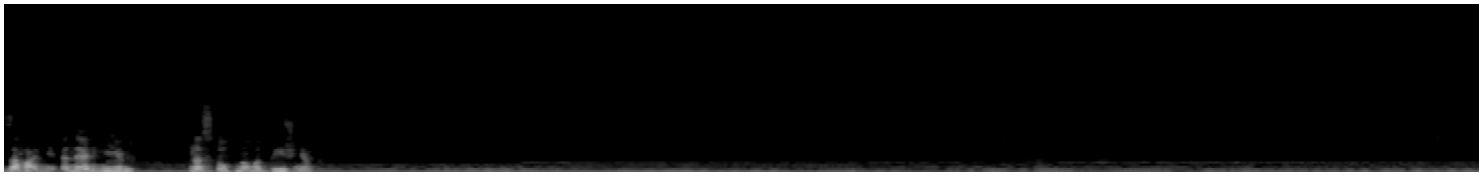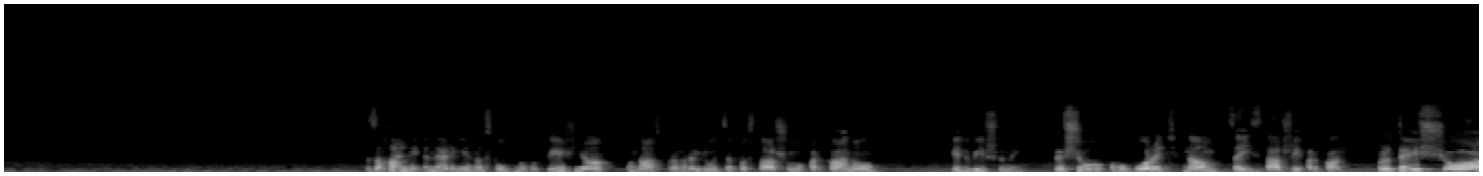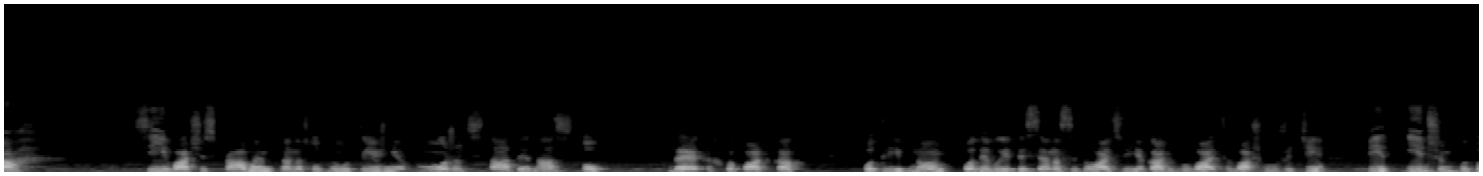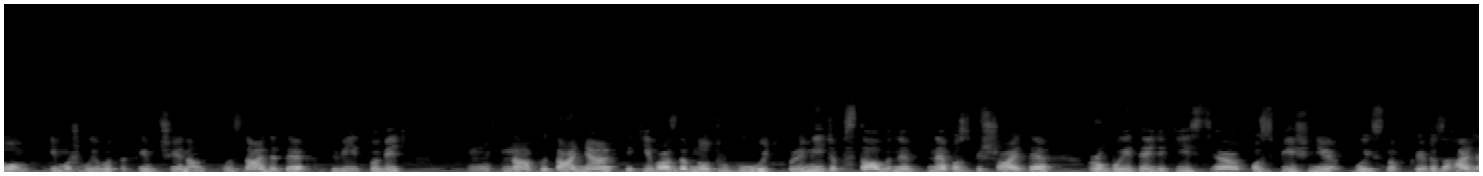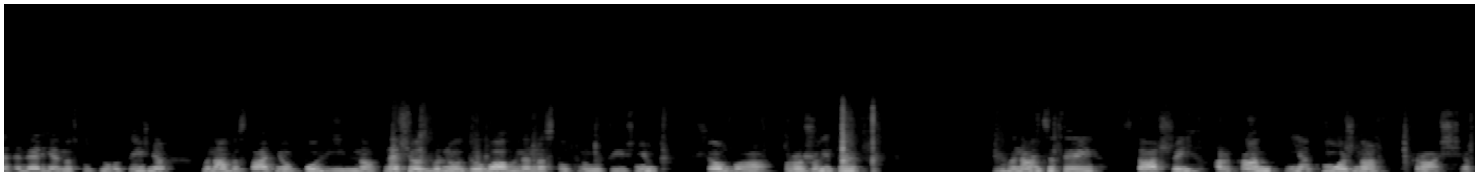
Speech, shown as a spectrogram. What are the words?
загальні енергії наступного тижня. Загальні енергії наступного тижня у нас програються по старшому аркану підвішений. Про що говорить нам цей старший аркан? Про те, що всі ваші справи на наступному тижні можуть стати на стоп. В деяких випадках потрібно подивитися на ситуацію, яка відбувається в вашому житті, під іншим кутом. І, можливо, таким чином ви знайдете відповідь на питання, які вас давно турбують. Прийміть обставини, не поспішайте робити якісь е, поспішні висновки. Що Загальна енергія наступного тижня вона достатньо повільна. На що звернути увагу на наступному тижні, щоб е, прожити 12-й старший аркан як можна краще.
